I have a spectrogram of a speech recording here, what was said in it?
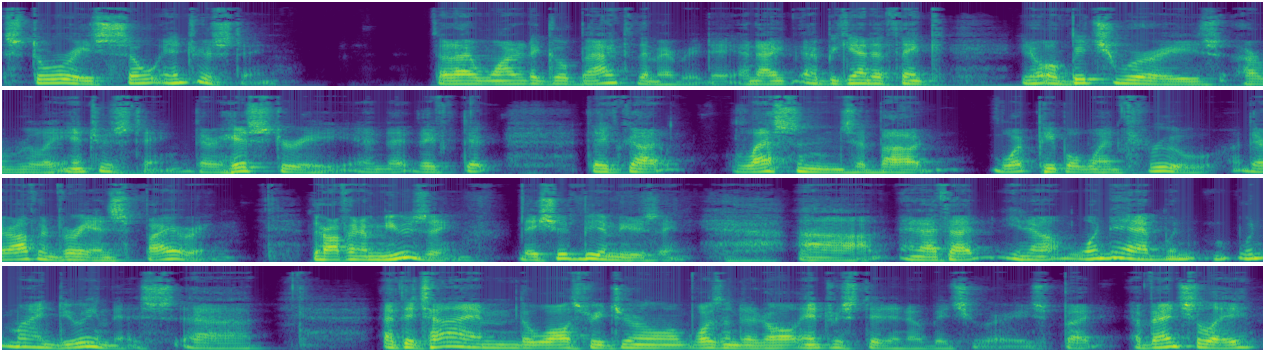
stories so interesting that I wanted to go back to them every day. And I, I began to think, you know, obituaries are really interesting. Their history and they've, they've got lessons about what people went through. They're often very inspiring. They're often amusing. They should be amusing. Uh, and I thought, you know, one day I wouldn't, wouldn't mind doing this. Uh, at the time, the Wall Street Journal wasn't at all interested in obituaries, but eventually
